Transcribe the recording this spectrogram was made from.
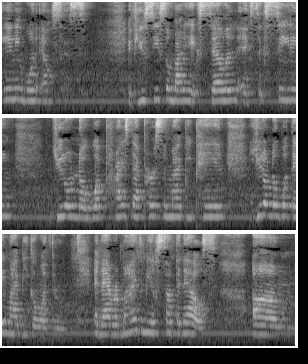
anyone else's. If you see somebody excelling and succeeding, you don't know what price that person might be paying. You don't know what they might be going through. And that reminds me of something else. Um,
